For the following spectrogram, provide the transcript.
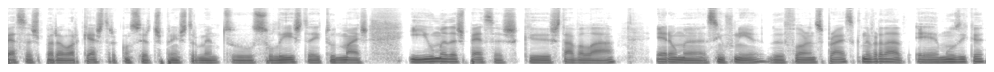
peças para orquestra, concertos para instrumento solista e tudo mais. E uma das peças que estava lá era uma sinfonia de Florence Price, que na verdade é a música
